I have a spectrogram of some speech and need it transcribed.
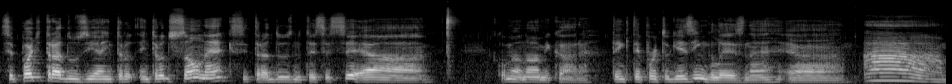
você pode traduzir a, intro a introdução, né? Que se traduz no TCC, é a... Como é o nome, cara? Tem que ter português e inglês, né? É a... Ah...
